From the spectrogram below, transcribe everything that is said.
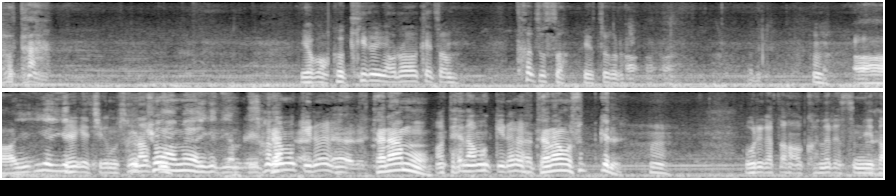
좋다. 여보, 그 길을 이렇게 좀 터줬어 이쪽으로. 아, 아, 아. 응. 아, 이- 이게 이게 여기 지금 그 소나무 추함에 이게 지금 이 소나무 대- 길을- 예, 대나무 어, 대나무 길을 예, 대나무 숲길. 응. 우리가 또 거느렸습니다.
